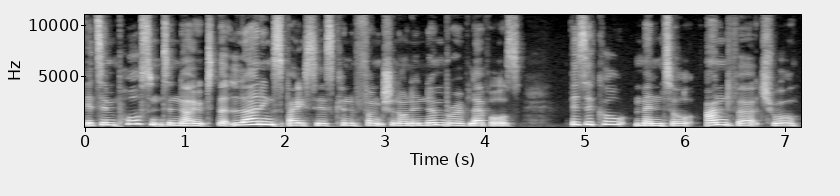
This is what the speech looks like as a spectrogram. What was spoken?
it's important to note that learning spaces can function on a number of levels physical, mental, and virtual,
